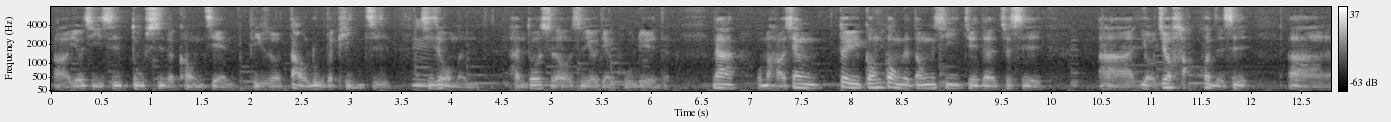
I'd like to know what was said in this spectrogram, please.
啊，尤其是都市的空间，比如说道路的品质，其实我们很多时候是有点忽略的。那我们好像对于公共的东西，觉得就是啊有就好，或者是呃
